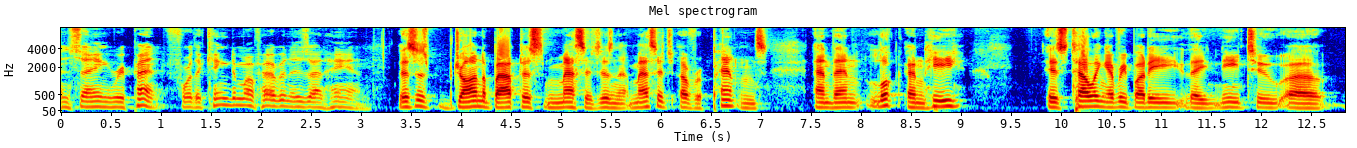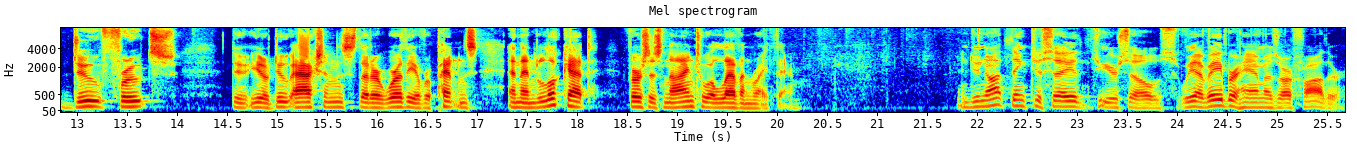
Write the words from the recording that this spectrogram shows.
And saying, Repent, for the kingdom of heaven is at hand. This is John the Baptist's message, isn't it? Message of repentance. And then look, and he is telling everybody they need to uh, do fruits, do, you know, do actions that are worthy of repentance. And then look at verses 9 to 11 right there. And do not think to say to yourselves, We have Abraham as our father.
